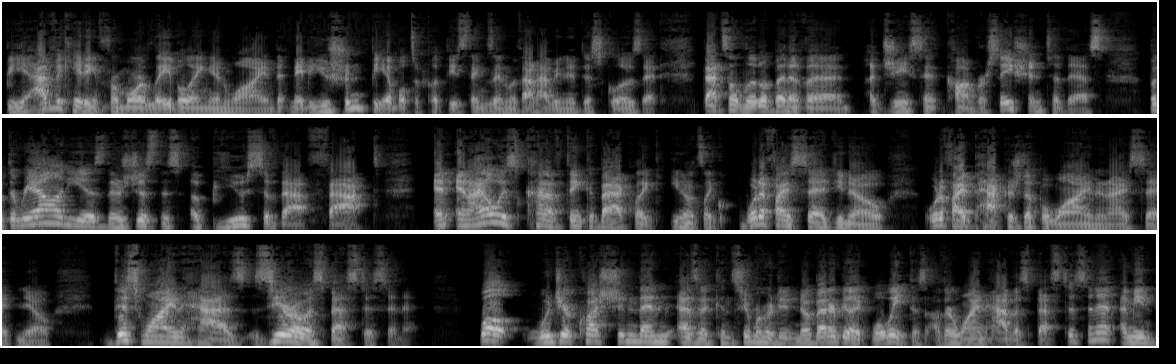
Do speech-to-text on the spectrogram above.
be advocating for more labeling in wine that maybe you shouldn't be able to put these things in without having to disclose it. That's a little bit of an adjacent conversation to this but the reality is there's just this abuse of that fact. And and I always kind of think back like you know it's like what if I said you know what if I packaged up a wine and I said you know this wine has zero asbestos in it well would your question then as a consumer who didn't know better be like well wait does other wine have asbestos in it? I mean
